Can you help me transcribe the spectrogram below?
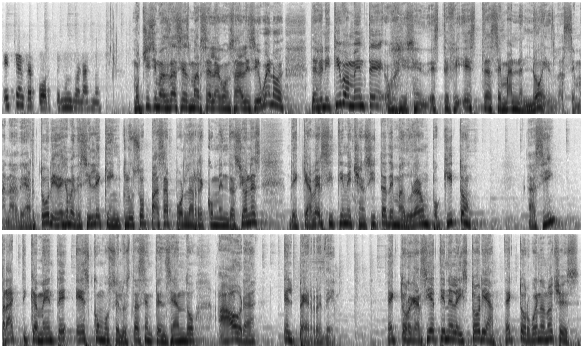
Este es el reporte. Muy buenas noches. Muchísimas gracias Marcela González. Y bueno, definitivamente este, esta semana no es la semana de Arturo y déjeme decirle que incluso pasa por las recomendaciones de que a ver si tiene chancita de madurar un poquito. Así prácticamente es como se lo está sentenciando ahora el PRD. Héctor García tiene la historia. Héctor, buenas noches.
